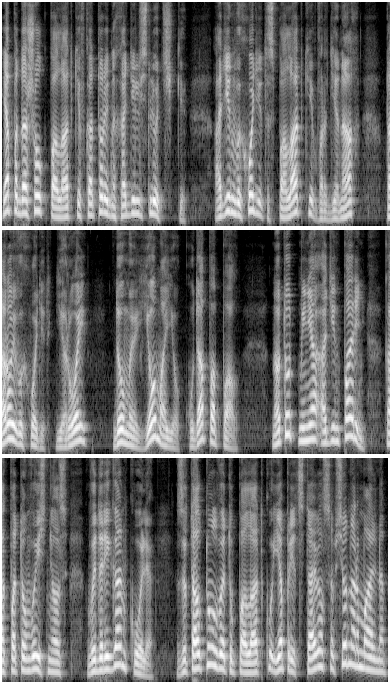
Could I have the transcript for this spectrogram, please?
Я подошел к палатке, в которой находились летчики. Один выходит из палатки в орденах, второй выходит герой. Думаю, ё-моё, куда попал? Но тут меня один парень, как потом выяснилось, выдориган Коля, затолкнул в эту палатку, я представился, все нормально.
